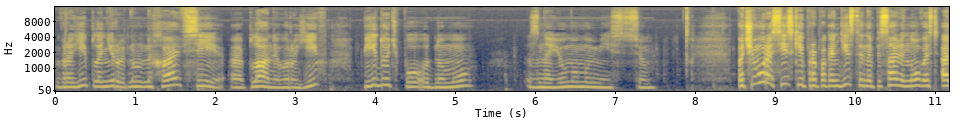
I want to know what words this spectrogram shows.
Враги планують, ну нехай всі е, плани ворогів підуть по одному знайомому місцю. Почему российские пропагандисты написали новость о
